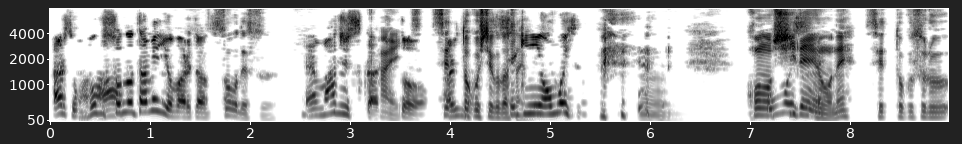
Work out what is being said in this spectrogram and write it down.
あれです僕そのために呼ばれたんですそうです。かえ、マジっすか？はいちょっと。説得してください責任重いっすね。うん。この試練をね、説得する、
